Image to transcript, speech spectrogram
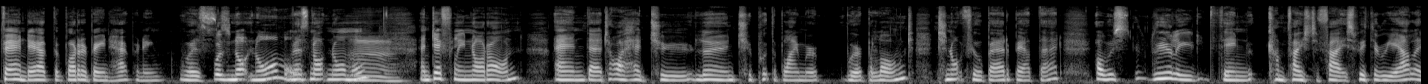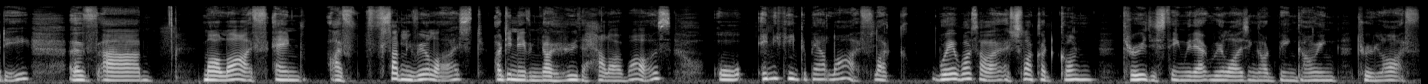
found out that what had been happening was Was not normal. was not normal and definitely not on, and that I had to learn to put the blame where, where it belonged, to not feel bad about that. I was really then come face to face with the reality of um, my life, and I suddenly realised I didn't even know who the hell I was or anything about life. Like, where was I? It's like I'd gone through this thing without realising I'd been going through life.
